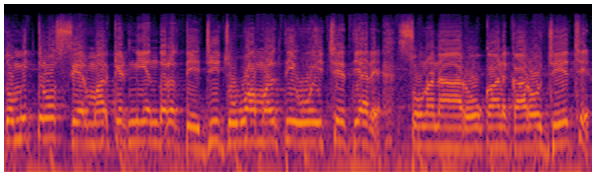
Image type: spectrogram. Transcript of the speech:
તો મિત્રો શેર માર્કેટની અંદર તેજી જોવા મળતી હોય છે ત્યારે સોનાના રોકાણકારો જે છે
